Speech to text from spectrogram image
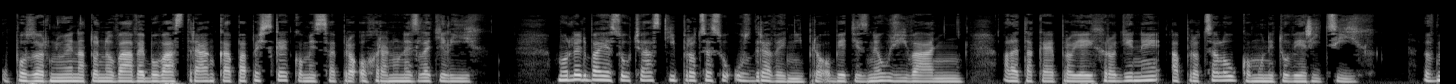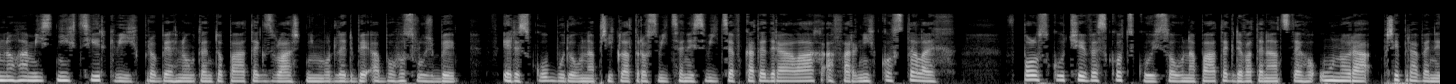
Upozorňuje na to nová webová stránka Papežské komise pro ochranu nezletilých. Modlitba je součástí procesu uzdravení pro oběti zneužívání, ale také pro jejich rodiny a pro celou komunitu věřících. V mnoha místních církvích proběhnou tento pátek zvláštní modlitby a bohoslužby. V Irsku budou například rozsvíceny svíce v katedrálách a farních kostelech. V Polsku či ve Skotsku jsou na pátek 19. února připraveny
